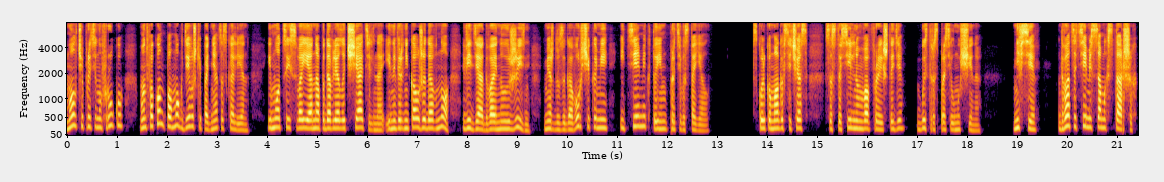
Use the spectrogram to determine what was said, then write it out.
Молча протянув руку, Монфакон помог девушке подняться с колен. Эмоции свои она подавляла тщательно и наверняка уже давно, ведя двойную жизнь между заговорщиками и теми, кто им противостоял. «Сколько магов сейчас со стосильным во Фрейштеде?» — быстро спросил мужчина. «Не все. Двадцать семь из самых старших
